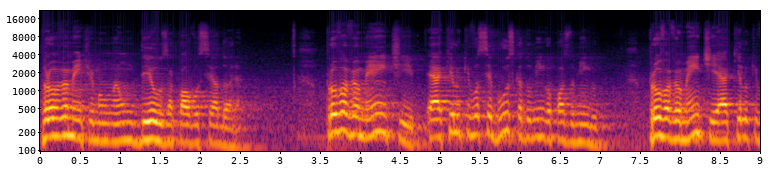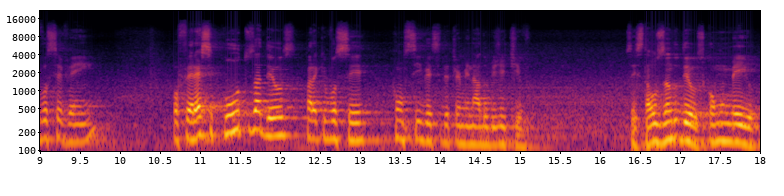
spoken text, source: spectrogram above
Provavelmente, irmão, é um Deus a qual você adora. Provavelmente é aquilo que você busca domingo após domingo. Provavelmente é aquilo que você vem, oferece cultos a Deus para que você consiga esse determinado objetivo. Você está usando Deus como meio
